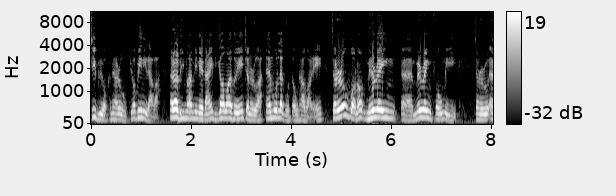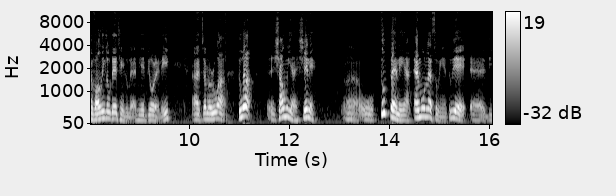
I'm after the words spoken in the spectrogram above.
ကြည့်ပြီးတော့ခင်ဗျားတို့ပြောပေးနေတာပါအဲ့တော့ဒီမှာမြင်တဲ့အတိုင်းဒီကောင်မှာဆိုရင်ကျွန်တော်တို့က AMOLED ကိုသုံးထားပါတယ်ကျွန်တော်တို့ပေါ့နော် mirroring အဲ mirroring phone တွေ ကျွန်တော်တို့ unboxing လုပ်တဲ့အချိန်ဆိုလည်းအမြင်ပြောတယ်လေအဲကျွန်တော်တို့က तू က Xiaomi ရရှင်းတယ်အာဟိုသူ့ pen တွေက AMOLED ဆိုရင်သူ့ရဲ့အဲဒီ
